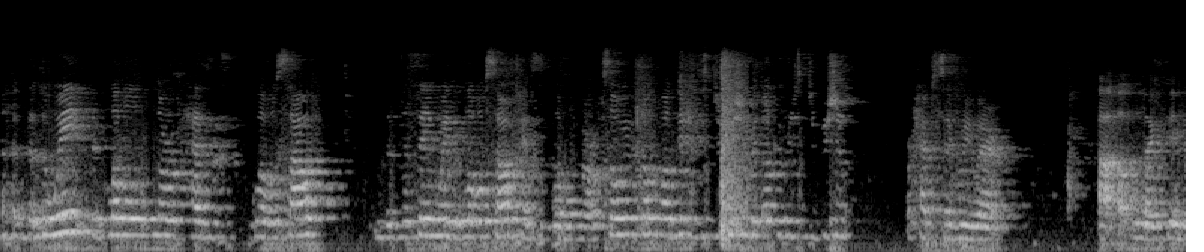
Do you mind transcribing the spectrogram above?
The, the way the global north has its global south the, the, same way the global south has the global north. So we talk about the distribution, we talk about distribution perhaps everywhere. Uh, uh, like in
